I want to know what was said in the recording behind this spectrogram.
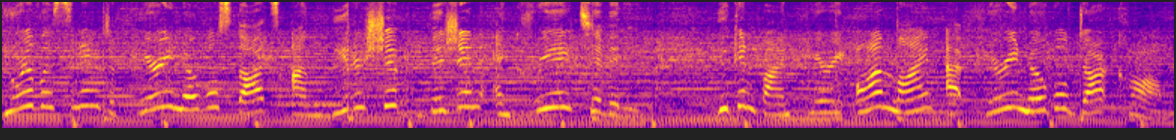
You're listening to Perry Noble's thoughts on leadership, vision, and creativity. You can find Perry online at perrynoble.com.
